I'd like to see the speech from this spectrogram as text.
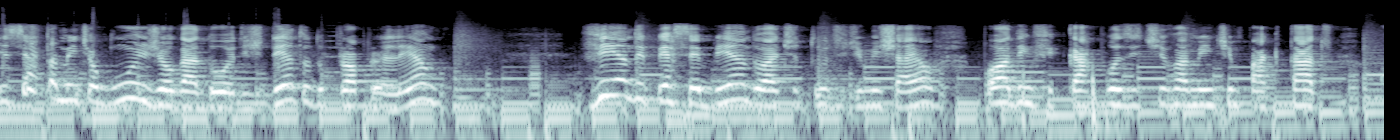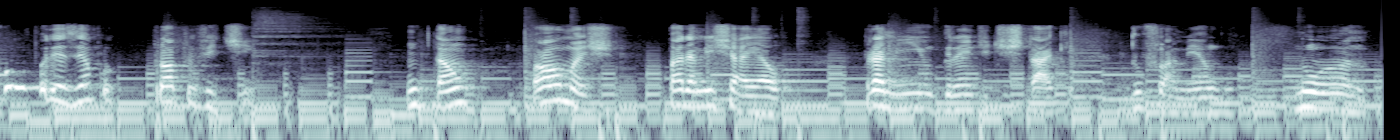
e certamente alguns jogadores dentro do próprio elenco vendo e percebendo a atitude de Michael, podem ficar positivamente impactados, como por exemplo o próprio Vitinho. Então, palmas para Michael, para mim o grande destaque do Flamengo no ano.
